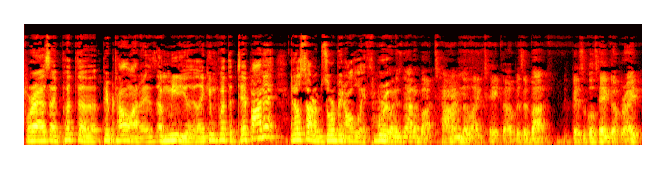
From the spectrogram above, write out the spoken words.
Whereas I put the paper towel on it it's immediately. Like you can put the tip on it and it'll start absorbing all the way through. But through. it's not about time to like take up. It's about physical take up, right?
